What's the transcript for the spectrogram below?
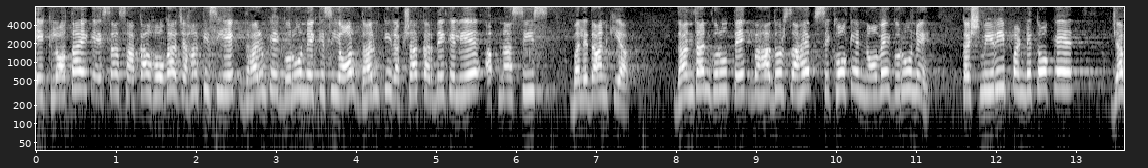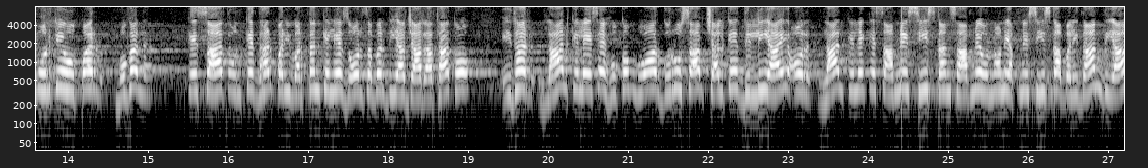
एकलौता एक ऐसा साका होगा जहाँ किसी एक धर्म के गुरु ने किसी और धर्म की रक्षा करने के लिए अपना शीस बलिदान किया। धन धन गुरु तेग बहादुर साहब सिखों के नौवे गुरु ने कश्मीरी पंडितों के जब उनके ऊपर मुगल के साथ उनके धर्म परिवर्तन के लिए ज़ोर जबर दिया जा रहा था तो इधर लाल किले से हुक्म हुआ और गुरु साहब चल के दिल्ली आए और लाल किले के सामने शीस गंज साहब ने उन्होंने अपने शीस का बलिदान दिया,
